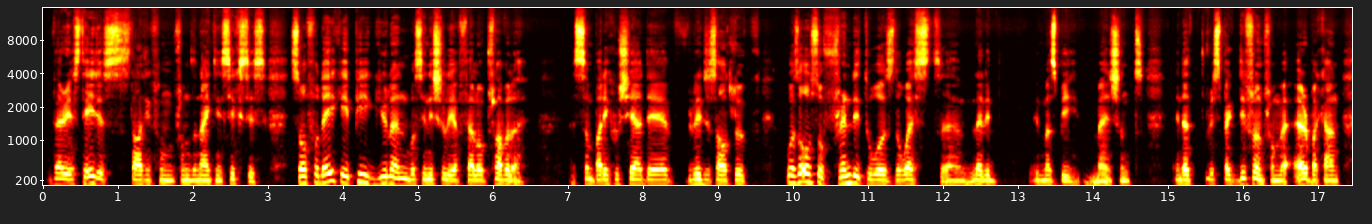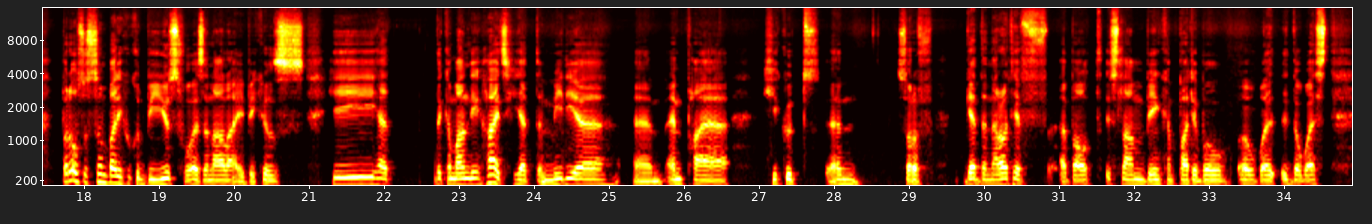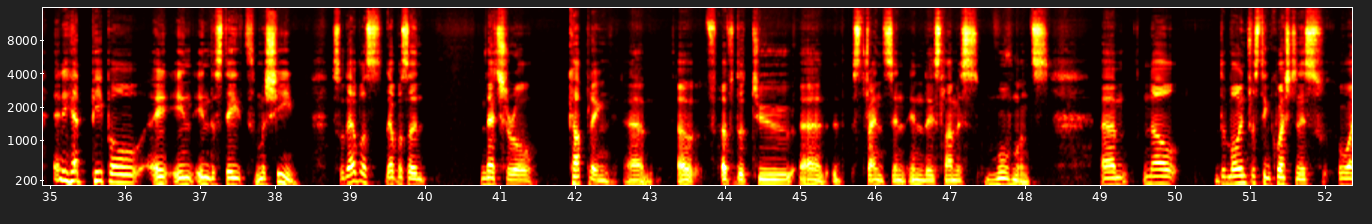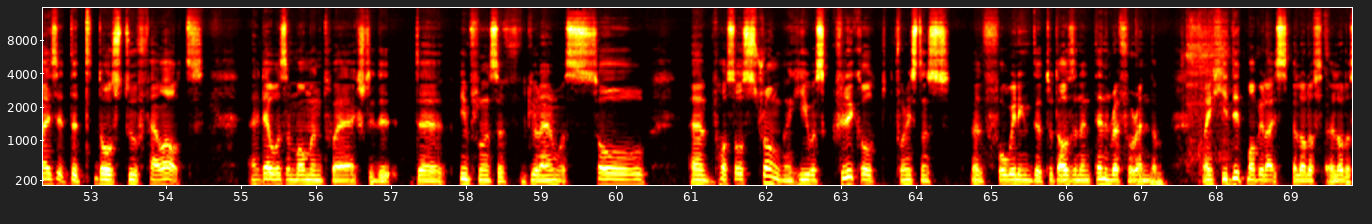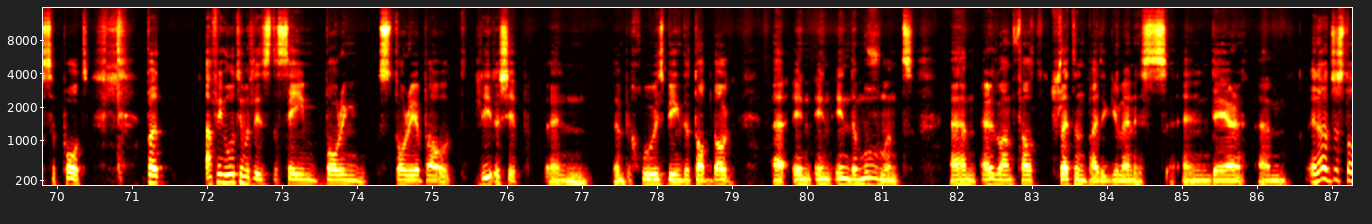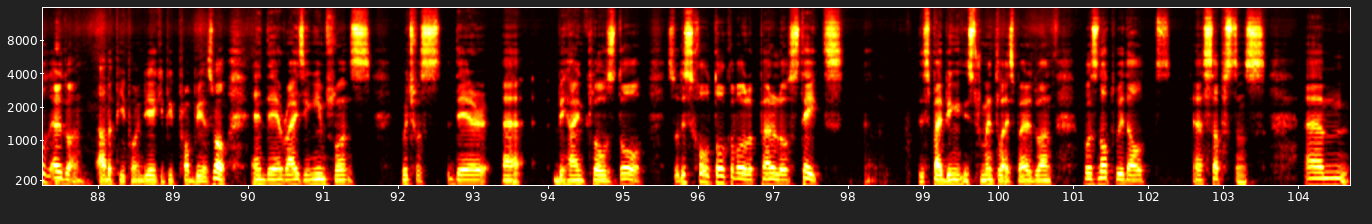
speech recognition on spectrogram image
various stages starting from, from the 1960s. So for the AKP, Gulen was initially a fellow traveler, somebody who shared their religious outlook, who was also friendly towards the West, um, let it, it must be mentioned in that respect, different from Erbakan, but also somebody who could be useful as an ally because he had the commanding heights, he had the media um, empire, he could um, sort of get the narrative about Islam being compatible uh, with the West, and he had people in in the state machine. So that was that was a natural coupling um, of, of the two uh, strengths in, in the Islamist movements. Um, now, the more interesting question is why is it that those two fell out? And there was a moment where actually the the influence of Gulen was so um, was so strong, and he was critical, for instance, uh, for winning the 2010 referendum, when he did mobilize a lot of a lot of support. But I think ultimately it's the same boring story about leadership and, and who is being the top dog uh, in, in in the movement. Um, Erdogan felt threatened by the Gulenists and their um, and not just not Erdogan, other people in the AKP probably as well, and their rising influence, which was there uh, behind closed door. So this whole talk about a parallel state, despite being instrumentalized by Erdogan, was not without uh, substance. Um,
